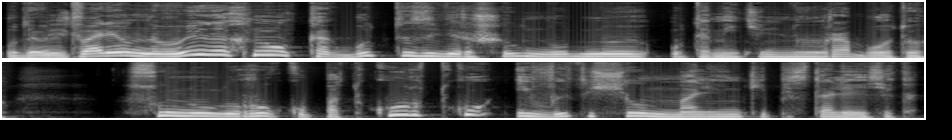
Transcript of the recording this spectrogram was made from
Удовлетворенно выдохнул, как будто завершил нудную, утомительную работу — сунул руку под куртку и вытащил маленький пистолетик.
